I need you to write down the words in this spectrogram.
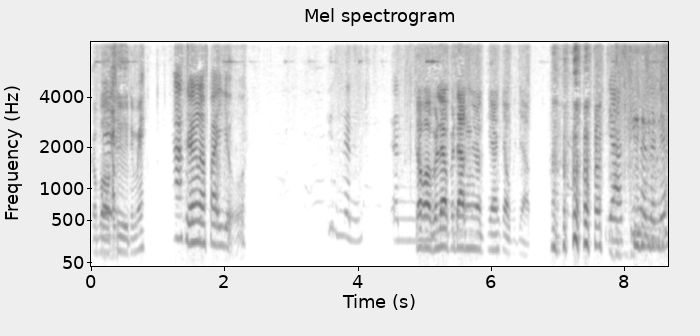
ก็บอกชื่อได้ไหมเสียงละไผ่อยู่ เจ้าว่าไปแล้วไปดังอยู่เสียงเจ้าประจักษ์ อยากกินอะไรเนี่ย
